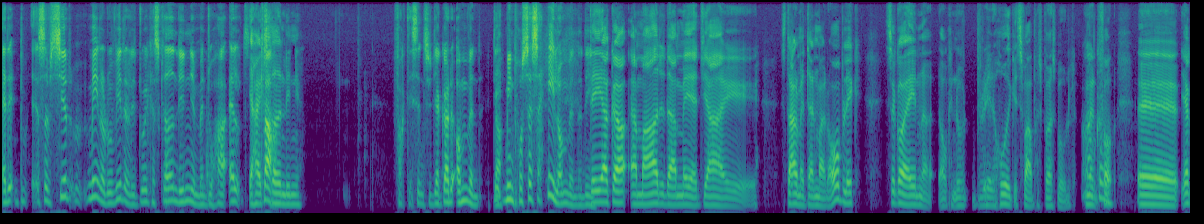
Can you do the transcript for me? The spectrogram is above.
Er det, altså, siger, du- mener du vidderligt, du ikke har skrevet en linje, men du har alt jeg har ikke klar? skrevet en linje. Fuck, det er sindssygt. Jeg gør det omvendt. Det, Nå. min proces er helt omvendt af din. Det jeg gør, er meget det der med, at jeg øh, starter med mig et overblik. Så går jeg ind og... Okay, nu bliver det overhovedet ikke et svar på spørgsmålet. Men Okay. for, øh, jeg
